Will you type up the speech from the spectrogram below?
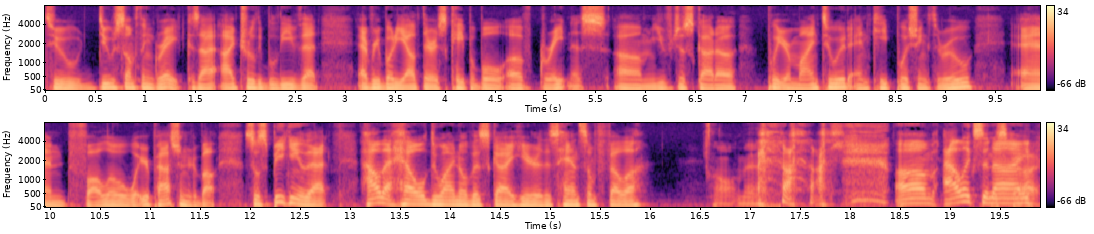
to do something great because I, I truly believe that everybody out there is capable of greatness. Um, you've just got to put your mind to it and keep pushing through and follow what you're passionate about. So speaking of that, how the hell do I know this guy here, this handsome fella? Oh man. um, Alex and This I guy.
